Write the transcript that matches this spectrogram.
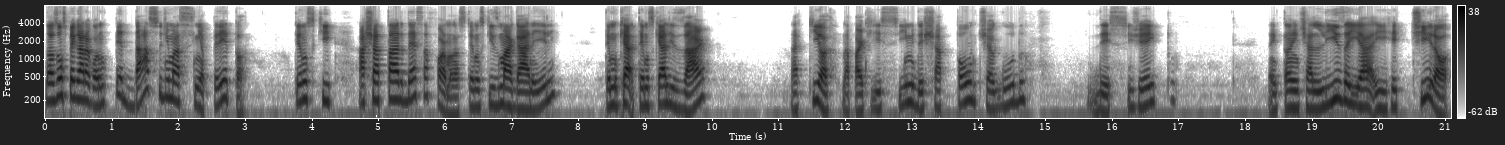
nós vamos pegar agora um pedaço de massinha preta, ó. Temos que achatar dessa forma, nós temos que esmagar ele, temos que, temos que alisar aqui, ó, na parte de cima e deixar ponte agudo desse jeito. Então a gente alisa e, a, e retira ó,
